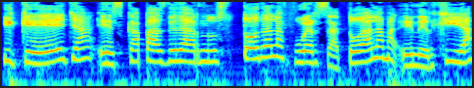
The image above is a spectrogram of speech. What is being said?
y que ella es capaz de darnos toda la fuerza, toda la energía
